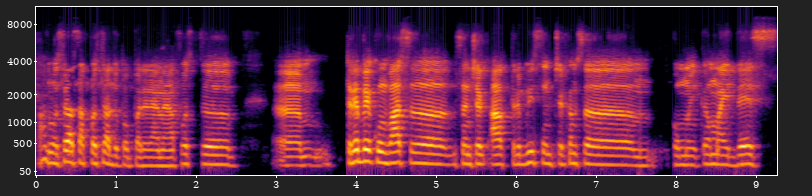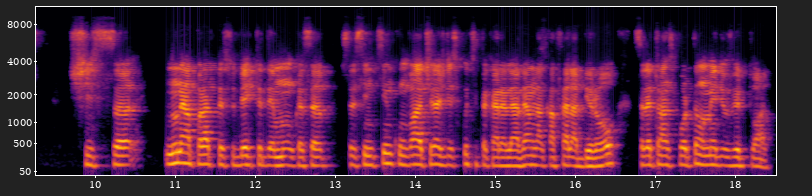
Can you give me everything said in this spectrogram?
Atmosfera s-a păstrat, după părerea mea. A fost. Uh, uh, trebuie cumva să, să încerc, a trebuit să încercăm să comunicăm mai des și să nu neapărat pe subiecte de muncă, să, să simțim cumva aceleași discuții pe care le aveam la cafea la birou, să le transportăm în mediul virtual.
